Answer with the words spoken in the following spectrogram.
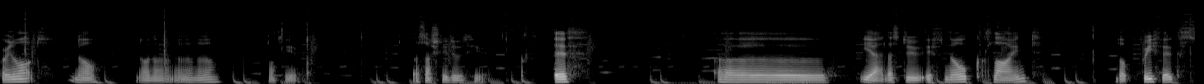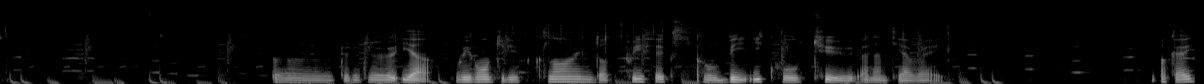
Or not no. No no no no no. Not here. Let's actually do it here. If uh yeah let's do if no client dot prefix uh, yeah. We want to do dot prefix will be equal to an empty array. Okay.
